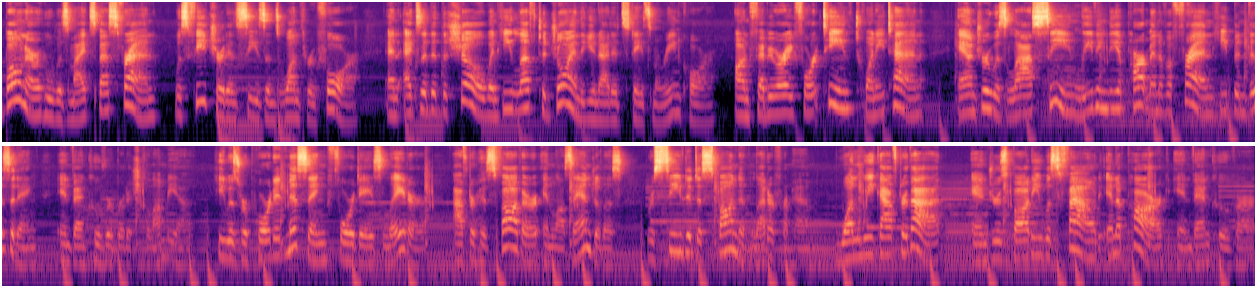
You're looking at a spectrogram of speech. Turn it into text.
Boner, who was Mike's best friend, was featured in seasons 1 through 4 and exited the show when he left to join the United States Marine Corps. On February 14, 2010, Andrew was last seen leaving the apartment of a friend he'd been visiting in Vancouver, British Columbia. He was reported missing four days later after his father in Los Angeles received a despondent letter from him. One week after that, Andrew's body was found in a park in Vancouver.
